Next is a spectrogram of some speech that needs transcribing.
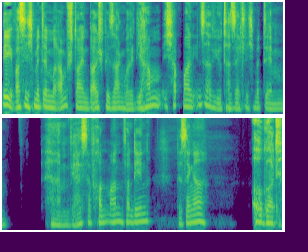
nee, was ich mit dem Rammstein-Beispiel sagen wollte, die haben, ich habe mal ein Interview tatsächlich mit dem, ähm, wie heißt der Frontmann von denen? Der Sänger? Oh Gott.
